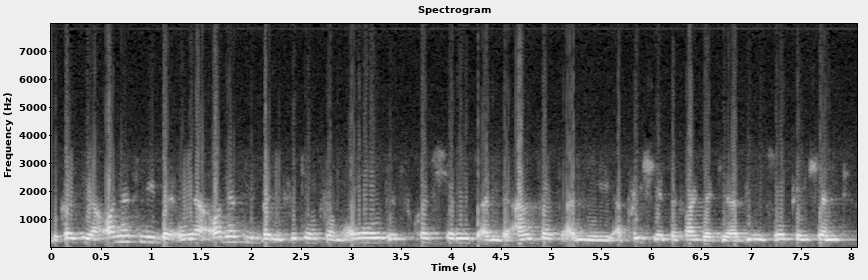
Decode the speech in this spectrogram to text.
Because we are honestly we are honestly benefiting from all these questions and the answers, and we appreciate the fact that you are being so patient,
